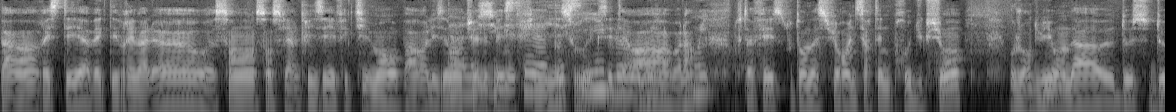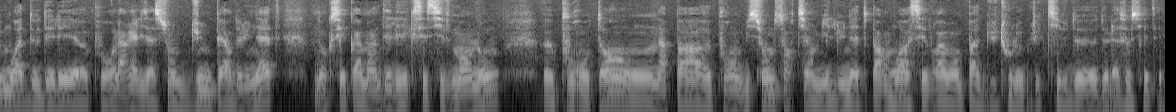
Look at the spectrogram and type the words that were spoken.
ben, rester avec des vraies valeurs, euh, sans, sans se faire griser effectivement par les éventuels bénéfices, ou etc. Voilà. Tout à fait. Tout en assurant une certaine production Aujourd'hui, on a deux, deux, mois de délai pour la réalisation d'une paire de lunettes, donc c'est quand même un délai excessivement long. pour autant, on n'a pas pour ambition de sortir 1000 lunettes par mois, c'est vraiment pas du tout l'objectif de, de, la société.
